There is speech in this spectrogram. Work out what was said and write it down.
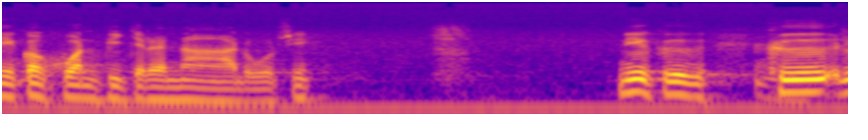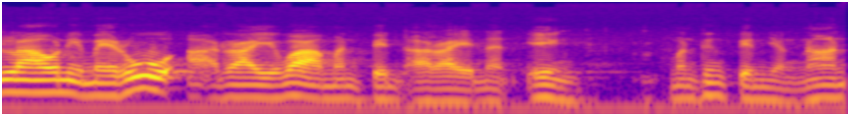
นี่ก็ควรพิจารณาดูสิ นี่คือคือเรานี่ไม่รู้อะไรว่ามันเป็นอะไรนั่นเอง มันถึงเป็นอย่างนั้น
